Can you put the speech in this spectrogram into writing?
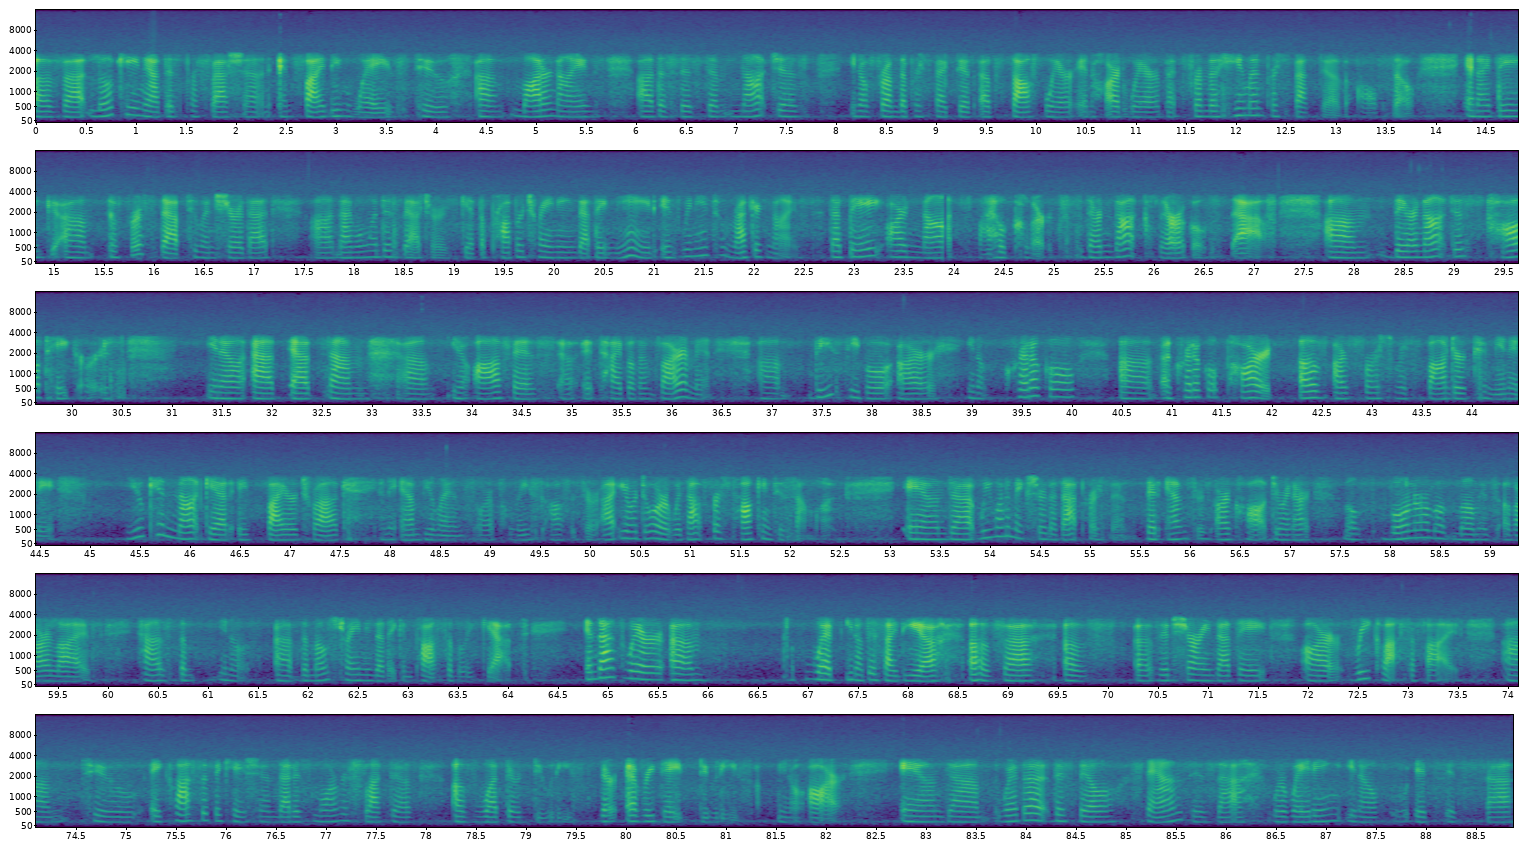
of uh, looking at this profession and finding ways to um, modernize uh, the system, not just you know, from the perspective of software and hardware, but from the human perspective also. And I think um, the first step to ensure that uh, 911 dispatchers get the proper training that they need is we need to recognize that they are not file clerks. They're not clerical staff. Um, they're not just call takers. You know, at at some um, you know office uh, type of environment um, these people are, you know, critical, uh, a critical part of our first responder community. You cannot get a fire truck, an ambulance, or a police officer at your door without first talking to someone. And uh, we want to make sure that that person that answers our call during our most vulnerable moments of our lives has the, you know, uh, the most training that they can possibly get. And that's where um, what you know this idea of uh, of of ensuring that they are reclassified um, to a classification that is more reflective of what their duties, their everyday duties, you know, are. And um, where the, this bill stands is uh, we're waiting. You know, it's it's uh,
